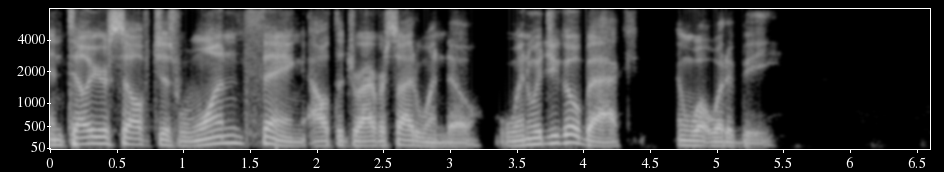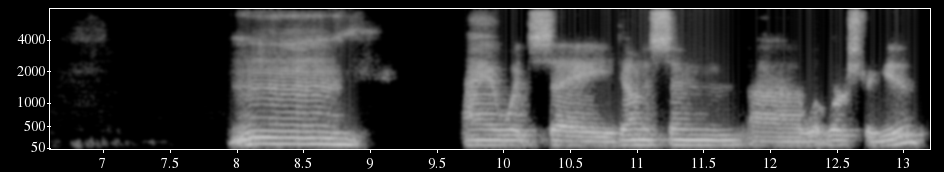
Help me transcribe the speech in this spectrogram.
and tell yourself just one thing out the driver's side window, when would you go back and what would it be? Mm, I would say don't assume uh, what works for you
